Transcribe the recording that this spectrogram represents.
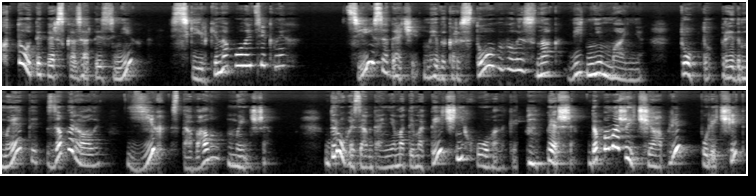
Хто тепер сказати зміг, скільки на полиці книг? Цій задачі ми використовували знак віднімання, тобто предмети забирали, їх ставало менше. Друге завдання математичні хованки. Перше. Допоможи чаплі полічити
